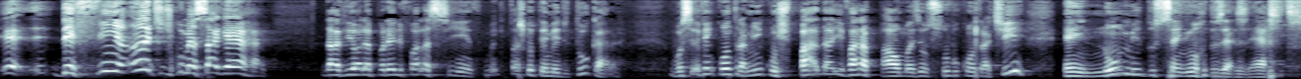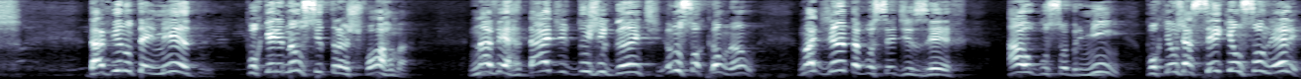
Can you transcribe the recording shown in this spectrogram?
eh, definha antes de começar a guerra. Davi olha para ele e fala assim: Como é que tu acha que eu tenho medo de tu, cara? Você vem contra mim com espada e vara palmas, eu subo contra ti em nome do Senhor dos Exércitos. Davi não tem medo porque ele não se transforma na verdade do gigante. Eu não sou cão, não. Não adianta você dizer algo sobre mim porque eu já sei quem eu sou nele.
